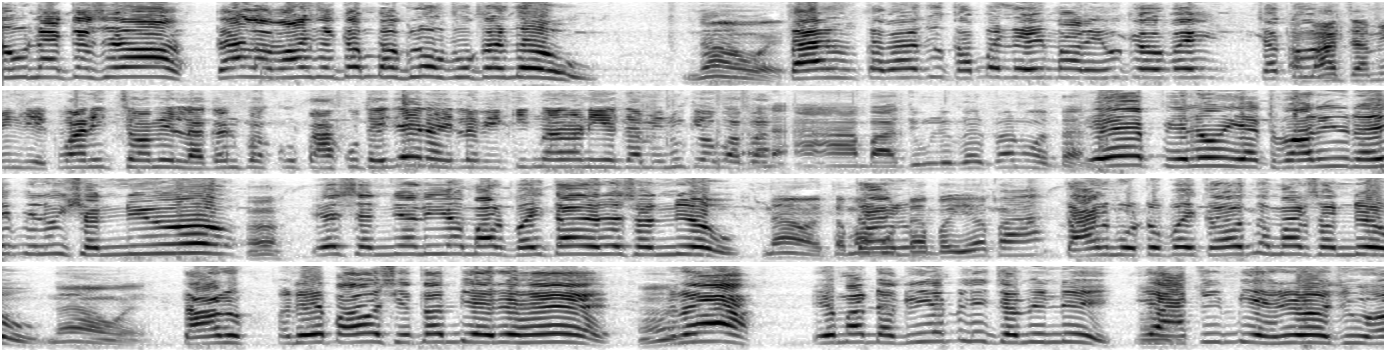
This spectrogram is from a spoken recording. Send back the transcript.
એવું ના કહેશો. કાલ અમારે જે કેમ બગલો ઊભો કરી દઉં. ના હોય. તારું તમારે શું ખબર નહીં મારે એવું કેવું ભાઈ અમારે જમીન વેચવાની જ છે અમે લગન પાકું પાકું થઈ જાય ને એટલે વેચી જ મારવાની છે જમીન. શું કેવું બાપા? આ આ ઘર કોનું હતા? એ પેલું એઠવાડિયું નહીં પેલું શન્યું. એ શન્યાની માર ભાઈ થાય એટલે શન્યો. ના હોય તમારા મોટા ભાઈ હે પા? તાર મોટો ભાઈ કહો ને માર શન્યો. ના હોય. તારું અને એ પાવો શેતાન બેરે હે. હં? એ માર ડગરી પેલી જમીનની એ આચી બેરે હજુ હ.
